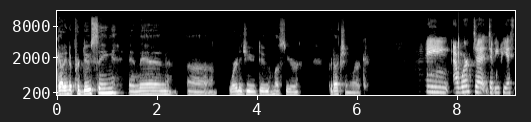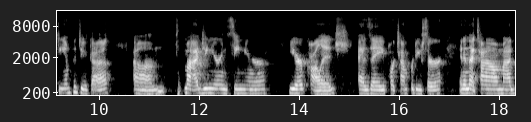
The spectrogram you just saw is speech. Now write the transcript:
got into producing, and then uh, where did you do most of your production work? I I worked at WPSD in Paducah, um, my junior and senior year of college as a part-time producer, and in that time I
